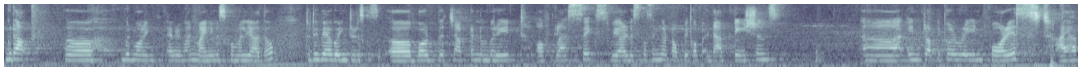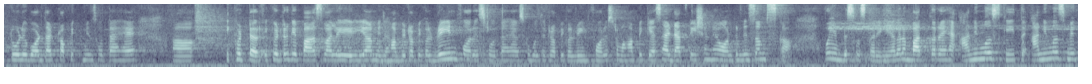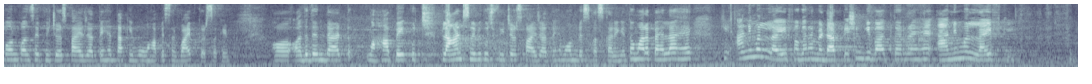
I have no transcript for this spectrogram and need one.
Good, uh, good morning everyone, my name is Komal Yadav. Today we are going to discuss uh, about the chapter number 8 of class 6. We are discussing the topic of adaptations uh, in tropical rainforest. I have told you about that topic means hota hai equator equator के पास वाले area में जहाँ पे tropical rain forest होता है, उसको बोलते हैं ट्रॉपिकल रेन फॉरेस्ट वहाँ पे कैसा अडेप्टेशन है ऑर्गेनिजम्स का वही हम डिस्कस करेंगे। अगर हम बात कर रहे हैं एनिमल्स की तो एनिमल्स में कौन कौन से फीचर्स पाए जाते हैं ताकि वो वहाँ पे सर्वाइव कर सकें? अदर देन दैट वहाँ पे कुछ प्लांट्स में भी कुछ फीचर्स पाए जाते हैं, वो हम डिस्कस करेंगे। तो हमारा पहला है कि एनिमल लाइफ अगर हम अडेप्टेशन की बात कर रहे हैं एनिमल लाइफ की,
